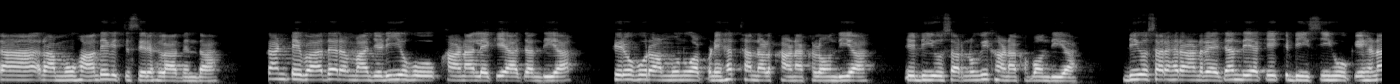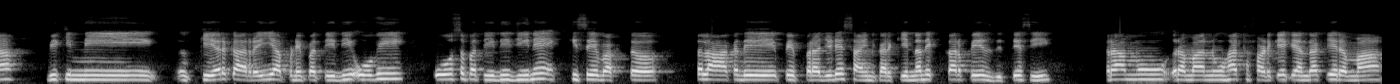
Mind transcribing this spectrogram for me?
ਤਾਂ ਰਾਮੂ ਹਾਂ ਦੇ ਵਿੱਚ ਸਿਰ ਹਿਲਾ ਦਿੰਦਾ। ਘੰਟੇ ਬਾਅਦ ਰਮਾ ਜਿਹੜੀ ਉਹ ਖਾਣਾ ਲੈ ਕੇ ਆ ਜਾਂਦੀ ਆ, ਫਿਰ ਉਹ ਰਾਮੂ ਨੂੰ ਆਪਣੇ ਹੱਥਾਂ ਨਾਲ ਖਾਣਾ ਖਿਲਾਉਂਦੀ ਆ ਤੇ ਡੀਓ ਸਰ ਨੂੰ ਵੀ ਖਾਣਾ ਖਵਾਉਂਦੀ ਆ। ਡੀਓ ਸਰ ਹੈਰਾਨ ਰਹਿ ਜਾਂਦੇ ਆ ਕਿ ਇੱਕ ਡੀਸੀ ਹੋ ਕੇ ਹਨਾ ਵੀ ਕਿੰਨੀ ਕੇਅਰ ਕਰ ਰਹੀ ਆ ਆਪਣੇ ਪਤੀ ਦੀ। ਉਹ ਵੀ ਉਸ ਪਤੀ ਦੀ ਜਿਹਨੇ ਕਿਸੇ ਵਕਤ ਤਲਾਕ ਦੇ ਪੇਪਰ ਆ ਜਿਹੜੇ ਸਾਈਨ ਕਰਕੇ ਇਹਨਾਂ ਦੇ ਘਰ ਭੇਜ ਦਿੱਤੇ ਸੀ। ਰਾਮੂ, ਰਮਾ ਨੂੰ ਹੱਥ ਫੜ ਕੇ ਕਹਿੰਦਾ ਕਿ ਰਮਾ,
